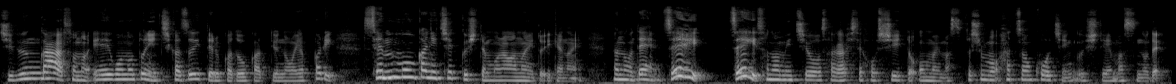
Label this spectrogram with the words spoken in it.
自分がその英語の音に近づいてるかどうかっていうのはやっぱり専門家にチェックしてもらわないといけない。なのでぜひぜひその道を探してほしいと思います。私も発音コーチングしていますので。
